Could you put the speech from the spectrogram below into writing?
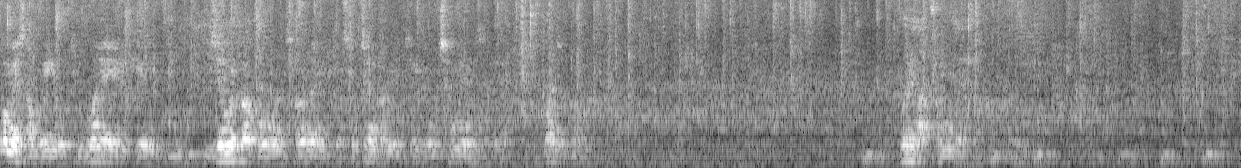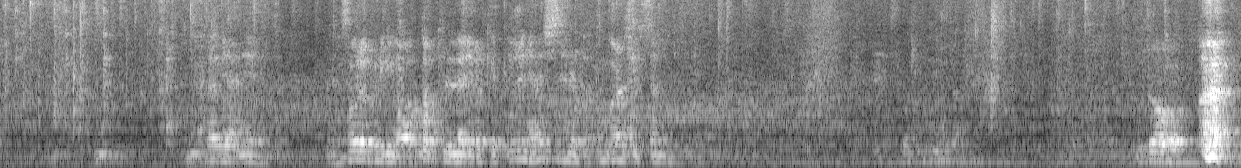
홈에서 안 보이고 두 번에 이렇게 이, 점을 갖고 오면 상당히 또 성청 관리적인 측면에서 예, 만족하고 머리가 아픕니다. 답이 아니에요. 네, 서울의 분위기가 어떻길래 이렇게 꾸준히 한 시즌을 다 통과할 수 있었는지. 먼저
